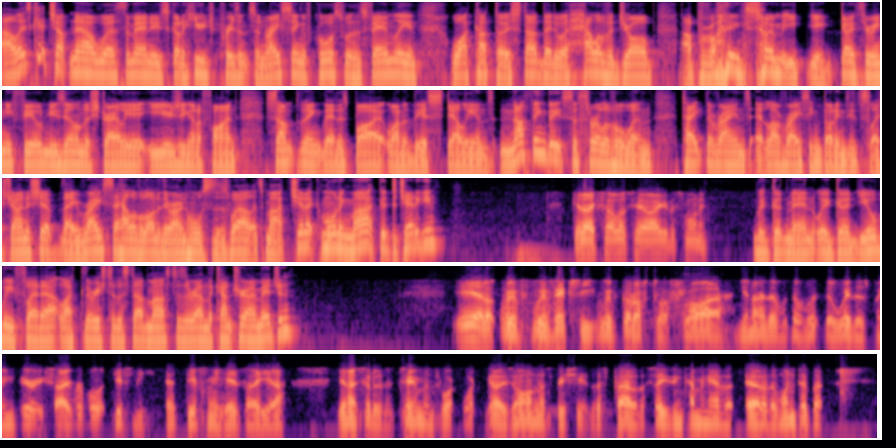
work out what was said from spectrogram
Uh, let's catch up now with the man who's got a huge presence in racing, of course, with his family and Waikato Stud. They do a hell of a job uh, providing so many. You go through any field, New Zealand, Australia, you're usually going to find something that is by one of their stallions. Nothing beats the thrill of a win. Take the reins at loveracing.nz slash ownership. They race a hell of a lot of their own horses as well. It's Mark Chittick. Morning, Mark. Good to chat again. G'day, fellas. How are you this morning? We're good, man. We're good. You'll be flat out like the rest of the stud masters around the country, I imagine. Yeah, look, we've we've actually we've got off to a flyer. You know, the the, the weather's been very favourable. It definitely it definitely has a uh, you know sort of determines what, what goes on, especially at this part of the season coming out of the, out of the winter. But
